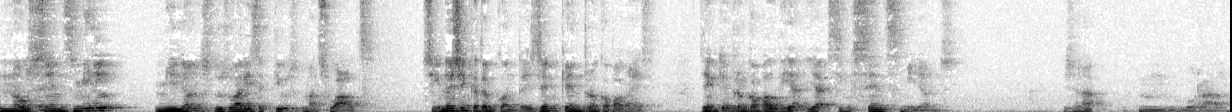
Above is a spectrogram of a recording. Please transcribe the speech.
900.000 milions d'usuaris actius mensuals. O sigui, no és gent que té en compte, és gent que entra un cop al mes. Gent que entra un cop al dia hi ha 500 milions. És una mm, borrada.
